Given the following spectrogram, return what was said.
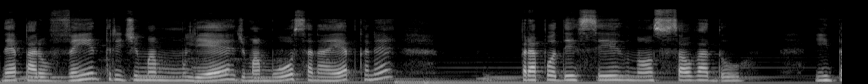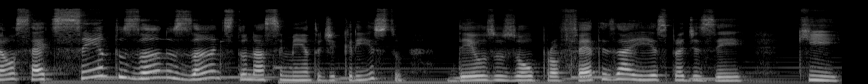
né, para o ventre de uma mulher, de uma moça na época, né, para poder ser o nosso Salvador. Então, 700 anos antes do nascimento de Cristo, Deus usou o profeta Isaías para dizer que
